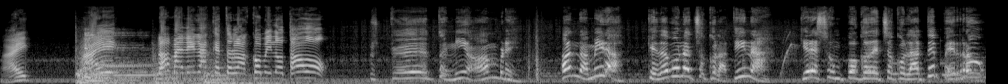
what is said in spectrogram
¡Ay! ¡No me digas que te lo has comido todo! Es que tenía hambre. Anda, mira, quedaba una chocolatina. ¿Quieres un poco de chocolate, perro?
